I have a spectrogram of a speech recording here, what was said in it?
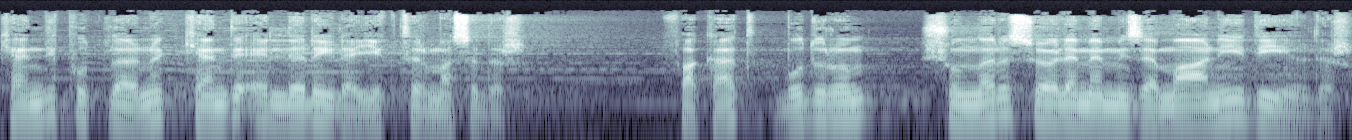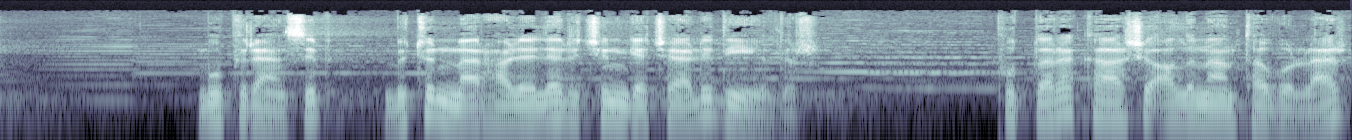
kendi putlarını kendi elleriyle yıktırmasıdır. Fakat bu durum şunları söylememize mani değildir. Bu prensip bütün merhaleler için geçerli değildir. Putlara karşı alınan tavırlar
